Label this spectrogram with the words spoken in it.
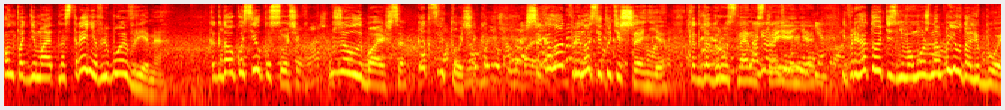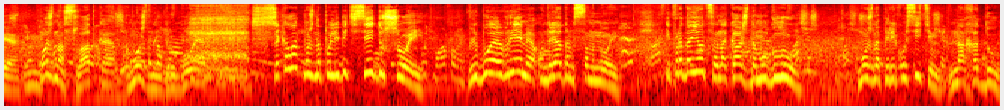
Он поднимает настроение в любое время. Когда укусил кусочек, уже улыбаешься, как цветочек. Шоколад приносит утешение, когда грустное настроение. И приготовить из него можно блюдо любое. Можно сладкое, а можно и другое. Шоколад можно полюбить всей душой. В любое время он рядом со мной. И продается на каждом углу. Можно перекусить им на ходу.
